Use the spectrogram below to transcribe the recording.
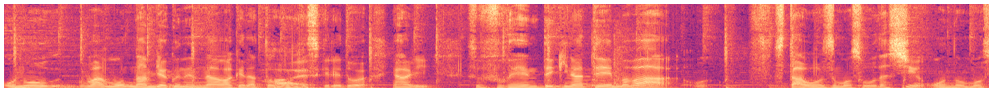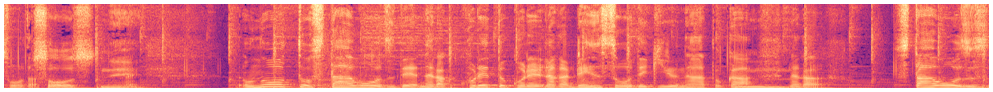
おのはもう何百年なわけだと思うんですけれど、はい、やはり普遍的なテーマは「スター・ウォーズ」もそうだし「おの」もそうだと。そうですね、はいおのと「スター・ウォーズ」でなんかこれとこれなんか連想できるなとか、うん、なんか「スター・ウォーズ」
